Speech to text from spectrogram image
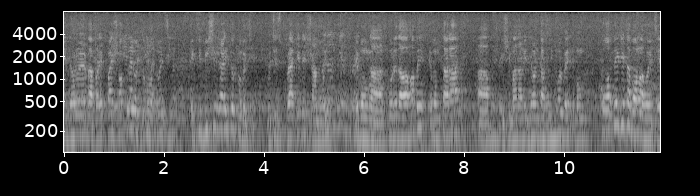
নির্ধারণের ব্যাপারে প্রায় সকলেই ঐক্যমত হয়েছি। একটি বিশেষায়িত কমিটি উইচ ইজ ব্র্যাকেটের সাময়িক এবং করে দেওয়া হবে এবং তারা সীমানা নির্ধারণ কাজটি করবে। এবং পথে যেটা বলা হয়েছে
